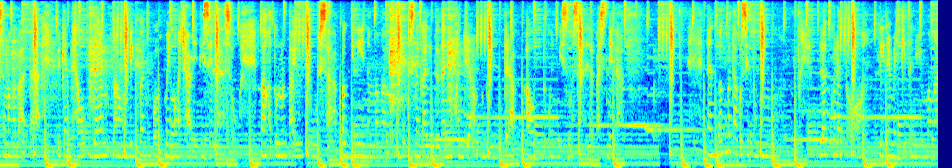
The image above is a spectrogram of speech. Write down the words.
sa mga bata. We can help them. Ang Big Bad Wolf, may mga charity sila. So, makakatulong tayo through sa pagbili ng mga books na galing doon. And you can drop, drop out doon mismo sa labas nila. And bago matapos itong vlog ko na to, later may kita nyo yung mga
